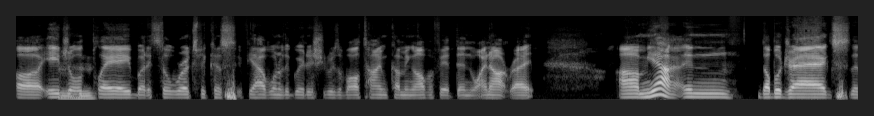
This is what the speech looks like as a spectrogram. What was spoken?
uh, age old mm-hmm. play, but it still works because if you have one of the greatest shooters of all time coming off of it, then why not, right? Um, yeah, in double drags, the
